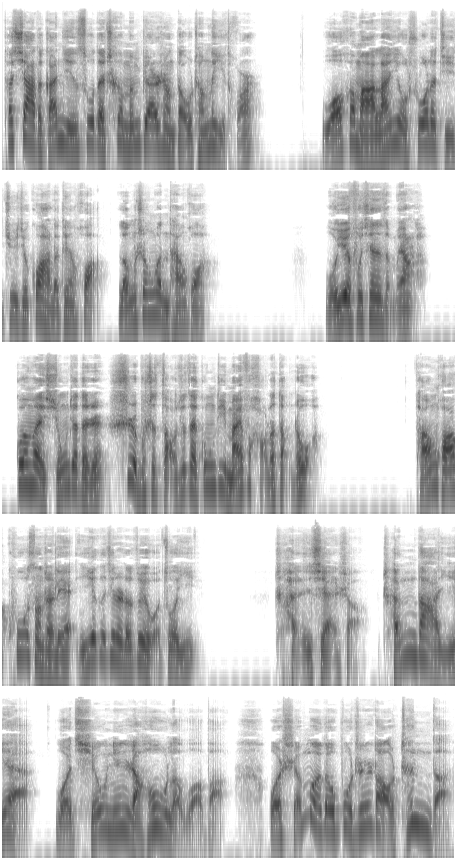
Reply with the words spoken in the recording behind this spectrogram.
他吓得赶紧缩在车门边上，抖成了一团。我和马兰又说了几句，就挂了电话，冷声问唐华：“我岳父现在怎么样了？关外熊家的人是不是早就在工地埋伏好了，等着我？”唐华哭丧着脸，一个劲儿的对我作揖：“陈先生。”陈大爷，我求您饶了我吧，我什么都不知道，真的。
